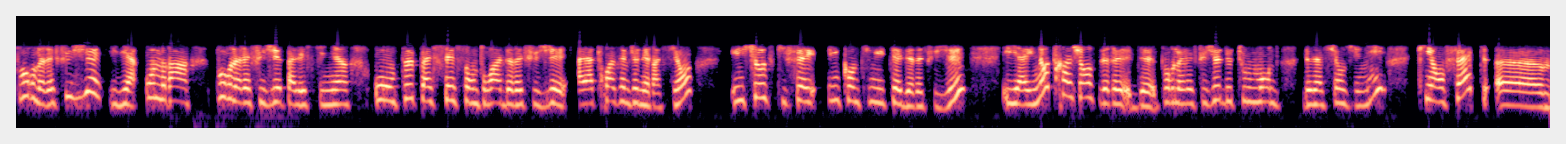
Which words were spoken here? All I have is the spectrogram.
pour les réfugiés. Il y a UNRWA pour les réfugiés palestiniens où on peut passer son droit de réfugié à la troisième génération, une chose qui fait une continuité des réfugiés. Il y a une autre agence pour les réfugiés de tout le monde des Nations Unies qui en fait euh,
